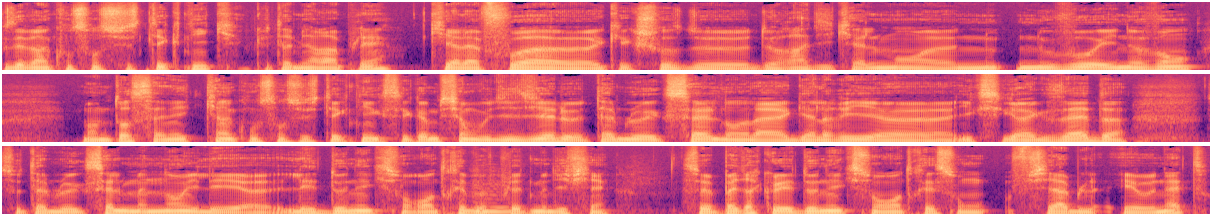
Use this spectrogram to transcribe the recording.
vous avez un consensus technique que tu as bien rappelé, qui est à la fois euh, quelque chose de, de radicalement euh, nouveau et innovant, mais en même temps ça n'est qu'un consensus technique. C'est comme si on vous disiez le tableau Excel dans la galerie euh, XYZ, ce tableau Excel maintenant il est, les données qui sont rentrées peuvent mmh. plus être modifiées. Ça ne veut pas dire que les données qui sont rentrées sont fiables et honnêtes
